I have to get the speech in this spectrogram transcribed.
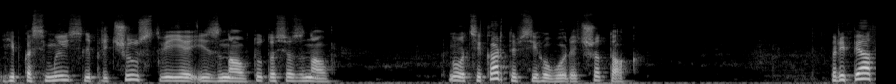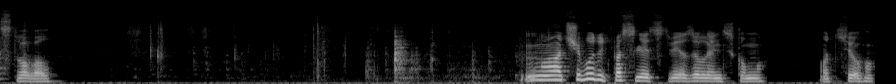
Гибкость мислі, предчувствие і знав. Тут ось знав. Ну, ці карти всі говорять, що так. Препятствував. Ну, а чи будуть последствия Зеленському от цього?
